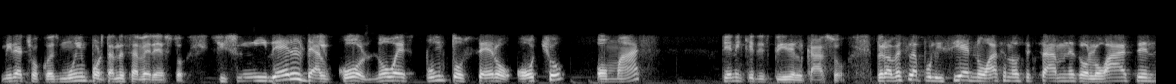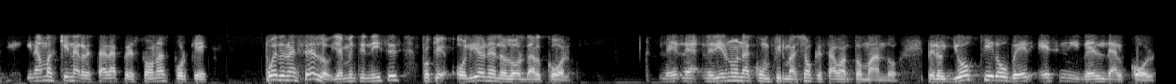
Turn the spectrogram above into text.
mira, Choco, es muy importante saber esto. Si su nivel de alcohol no es .08 o más, tienen que despedir el caso. Pero a veces la policía no hacen los exámenes o lo hacen y nada más quieren arrestar a personas porque pueden hacerlo, ¿ya me entendiste? Porque olieron el olor de alcohol. Le, le- dieron una confirmación que estaban tomando. Pero yo quiero ver ese nivel de alcohol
